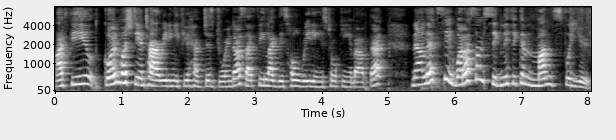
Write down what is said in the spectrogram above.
I feel, go and watch the entire reading if you have just joined us. I feel like this whole reading is talking about that. Now, let's see. What are some significant months for you?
